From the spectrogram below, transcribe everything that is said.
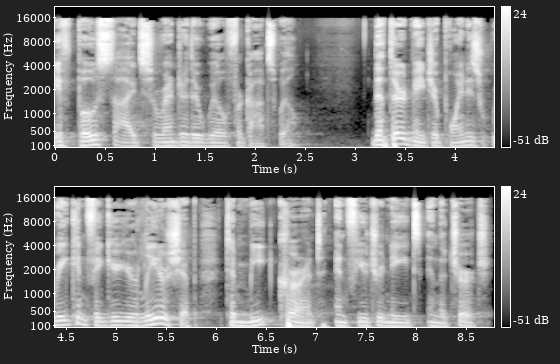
if both sides surrender their will for God's will. The third major point is reconfigure your leadership to meet current and future needs in the church.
